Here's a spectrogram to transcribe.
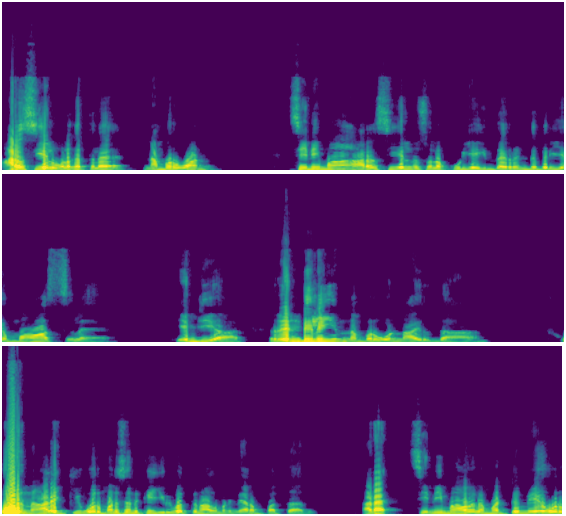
அரசியல் உலகத்துல நம்பர் ஒன் சினிமா அரசியல்னு சொல்லக்கூடிய இந்த ரெண்டு பெரிய மாஸில் எம்ஜிஆர் ரெண்டுலேயும் நம்பர் ஒன்னா இருந்தா ஒரு நாளைக்கு ஒரு மனுஷனுக்கு இருபத்தி நாலு மணி நேரம் பத்தாது. அட சினிமாவில் மட்டுமே ஒரு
